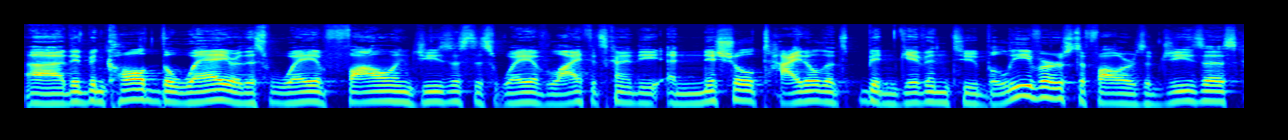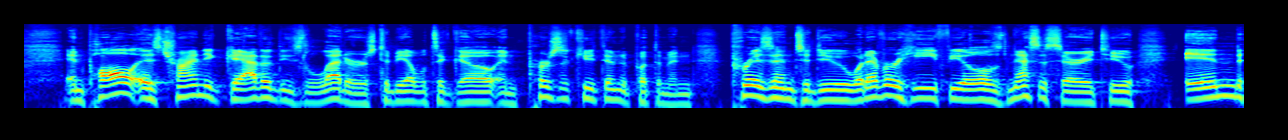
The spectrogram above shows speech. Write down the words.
Uh, they've been called the way or this way of following Jesus, this way of life. It's kind of the initial title that's been given to believers, to followers of Jesus. And Paul is trying to gather these letters to be able to go and persecute them, to put them in prison, to do whatever he feels necessary to end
